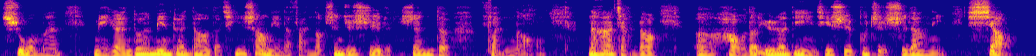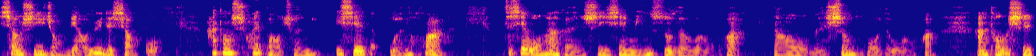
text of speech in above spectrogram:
是我们每个人都会面对到的青少年的烦恼，甚至是人生的烦恼。那他讲到，呃，好的娱乐电影其实不只是让你笑，笑是一种疗愈的效果。它同时会保存一些的文化，这些文化可能是一些民俗的文化，然后我们生活的文化，它同时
